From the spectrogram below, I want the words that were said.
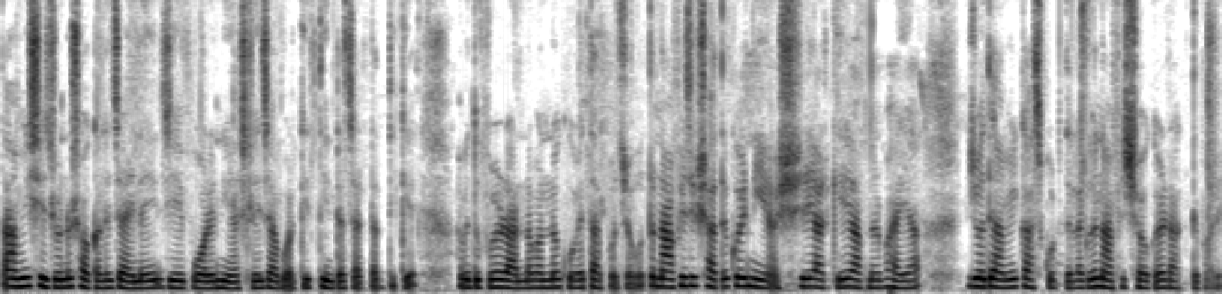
তা আমি সেজন্য সকালে যাই নাই যে পরে নিয়ে আসলে যাব আর কি তিনটা চারটার দিকে। আমি দুপুরে রান্না বান্না করে তারপর যাব। তো নাফিজের সাথে করে নিয়ে আসে আর কি আপনার ভাইয়া যদি আমি কাজ করতে লাগলে নাফিজ সহকারে রাখতে পারে।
